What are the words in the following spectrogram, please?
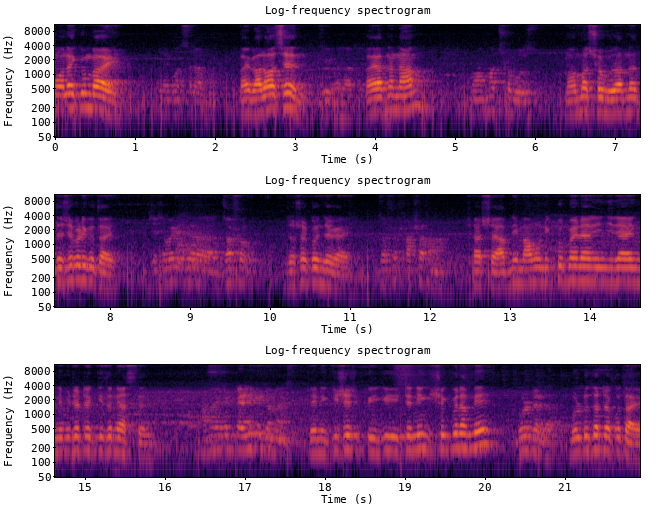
আসসালামু আলাইকুম ভাই। ভাই ভালো আছেন? ভাই আপনার নাম? মোহাম্মদ সবুজ। মোহাম্মদ সবুজ আপনার দেশের বাড়ি কোথায়? যশোর। যশোর কোন জায়গায়? যশোর শাসা আপনি মামুন ইকুইপমেন্ট অ্যান্ড ইঞ্জিনিয়ারিং লিমিটেডে কী জন্য আসছেন? ট্রেনিং কিসের কি ট্রেনিং শিখবেন আপনি? বুলডোজার বুলডোজারটা কোথায়?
